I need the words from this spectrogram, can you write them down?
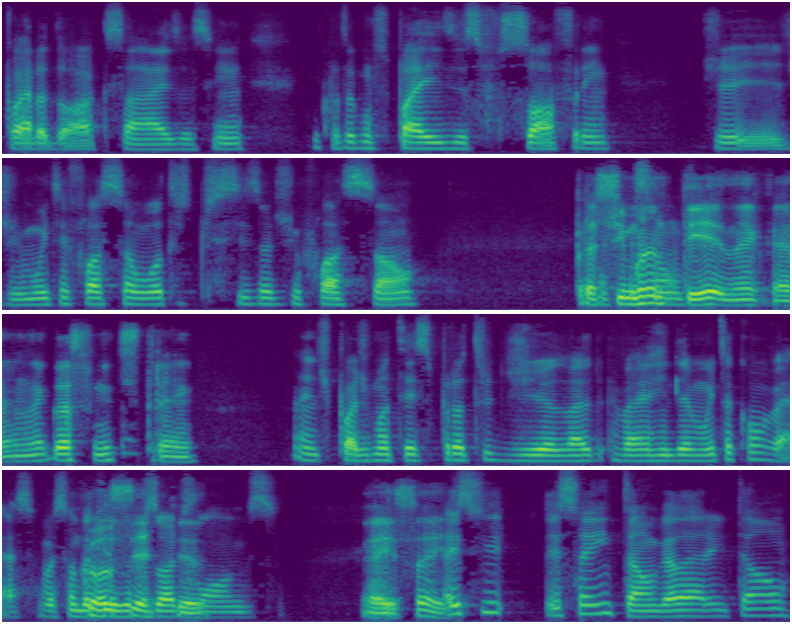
paradoxais, assim, enquanto alguns países sofrem de, de muita inflação, outros precisam de inflação. Para se manter, são... né, cara? É um negócio muito estranho. A gente pode manter isso para outro dia, vai, vai render muita conversa. Vai ser um daqueles episódios longos. É isso aí. É isso, isso aí então, galera. Então,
